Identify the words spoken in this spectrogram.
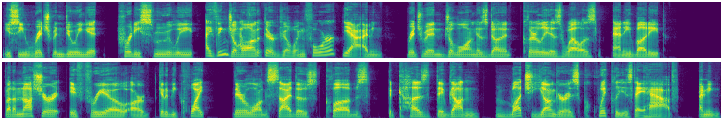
You see Richmond doing it pretty smoothly. I think Geelong, what they're going for. Yeah, I mean, Richmond, Geelong has done it clearly as well as anybody, but I'm not sure if Freo are going to be quite there alongside those clubs because they've gotten much younger as quickly as they have. I mean,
